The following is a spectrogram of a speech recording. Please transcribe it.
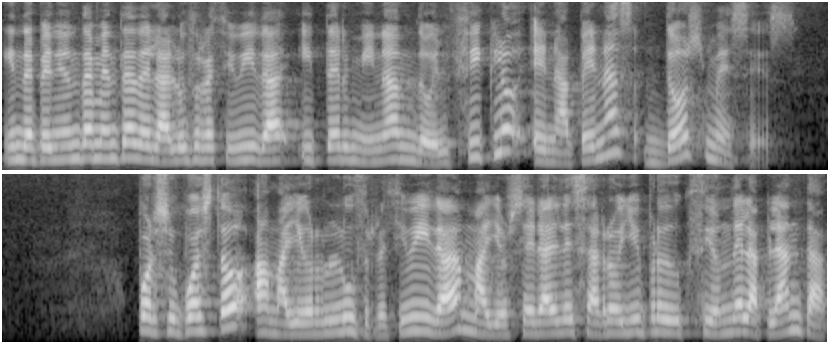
independientemente de la luz recibida y terminando el ciclo en apenas dos meses. Por supuesto, a mayor luz recibida, mayor será el desarrollo y producción de la planta,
